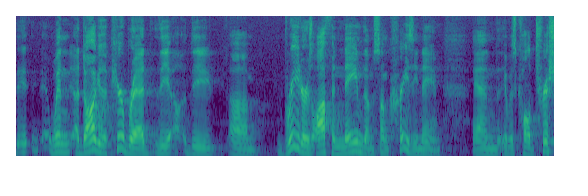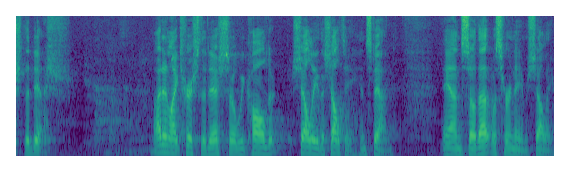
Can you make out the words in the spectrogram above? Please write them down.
It, when a dog is a purebred, the, the um, breeders often name them some crazy name, and it was called Trish the Dish. I didn't like Trish the Dish, so we called it Shelly the Sheltie instead. And so that was her name, Shelly.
